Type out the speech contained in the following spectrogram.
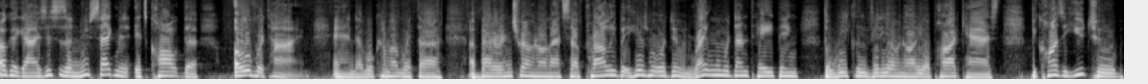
Okay, guys, this is a new segment. It's called the overtime. And uh, we'll come up with uh, a better intro and all that stuff probably but here's what we're doing. Right when we're done taping the weekly video and audio podcast because of youtube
